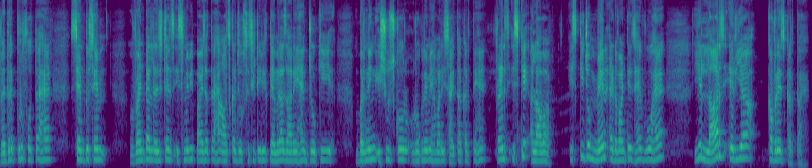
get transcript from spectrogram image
वेदर प्रूफ होता है same to same vandal resistance इसमें भी पाया जाता है। आजकल जो सीसीटीवी कैमराज आ रहे हैं, जो कि बर्निंग इश्यूज़ को रोकने में हमारी सहायता करते हैं। फ्रेंड्स इसके अलावा, इसकी जो मेन एडवांटेज है, वो है ये लार्ज एरिया कवरेज करता है।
